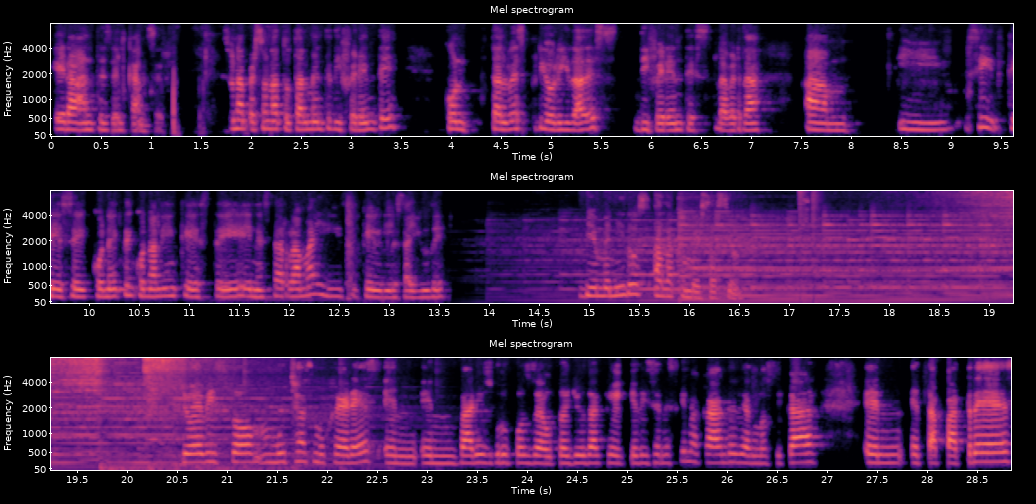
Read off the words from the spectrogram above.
era antes del cáncer. Es una persona totalmente diferente, con tal vez prioridades diferentes, la verdad. y sí, que se conecten con alguien que esté en esta rama y que les ayude. Bienvenidos a la conversación. Yo he visto muchas mujeres en, varios grupos de autoayuda que, dicen, es que me acaban de diagnosticar en etapa 3,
